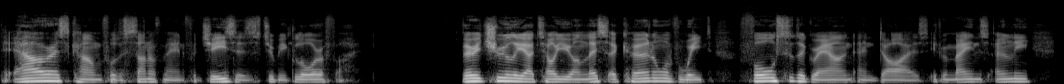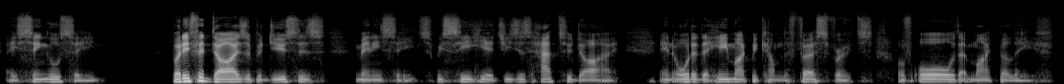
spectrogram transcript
The hour has come for the Son of Man, for Jesus to be glorified. Very truly, I tell you, unless a kernel of wheat falls to the ground and dies, it remains only a single seed. But if it dies, it produces many seeds. We see here Jesus had to die in order that he might become the first fruits of all that might believe.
